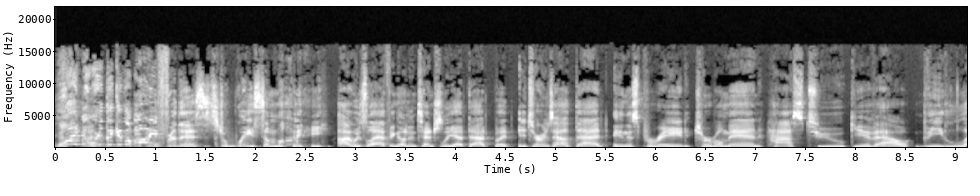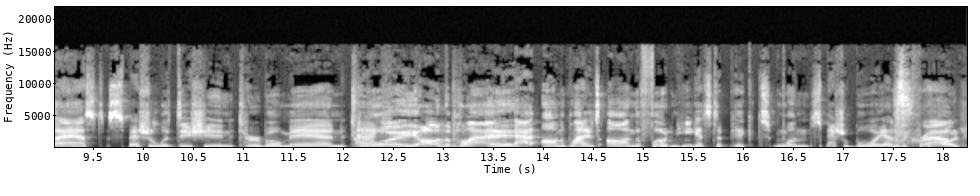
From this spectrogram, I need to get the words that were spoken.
What? Where'd they get the money for this? It's just a waste of money. I was laughing unintentionally at that, but it turns out that in this parade, Turbo Man has to give out the last special edition Turbo Man toy on the planet. at, on the planet. It's on the float, and he gets to pick one special boy out of the crowd,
